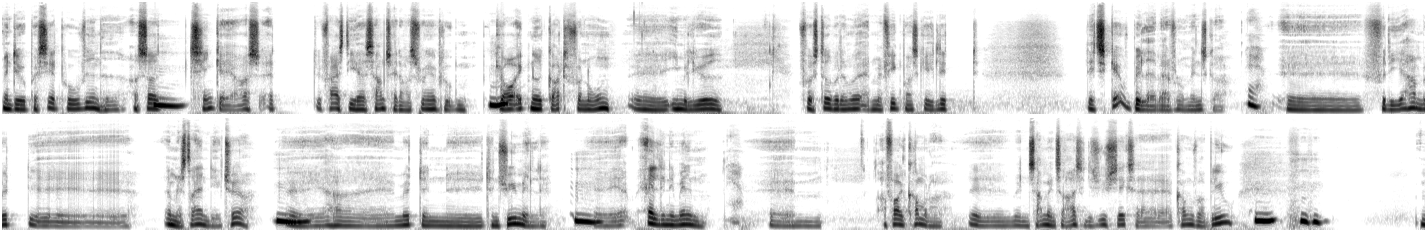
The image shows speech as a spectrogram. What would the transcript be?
men det er jo baseret på uvidenhed. Og så Mm. tænker jeg også, at det faktisk de her samtaler fra Swingerklubben Mm. gjorde ikke noget godt for nogen øh, i miljøet. Forstået på den måde, at man fik måske et lidt, lidt skævt billede af, hvad er for nogle mennesker. Ja. Øh, fordi jeg har mødt øh, administrerende direktør. Mm. Øh, jeg har øh, mødt den, øh, den sygemeldte. Mm. Øh, alt ind imellem. Ja. Øhm, og folk kommer der øh, med den samme interesse. De synes, sex er, er kommet for at blive. Mm.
